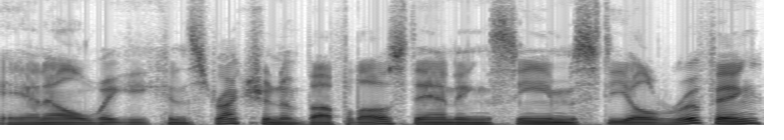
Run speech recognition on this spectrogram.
A&L Wiggy Construction of Buffalo, standing seam steel roofing.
